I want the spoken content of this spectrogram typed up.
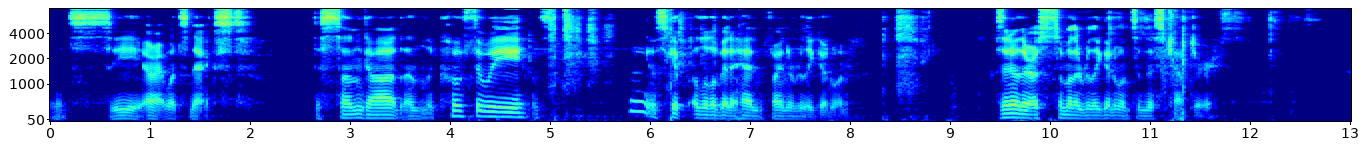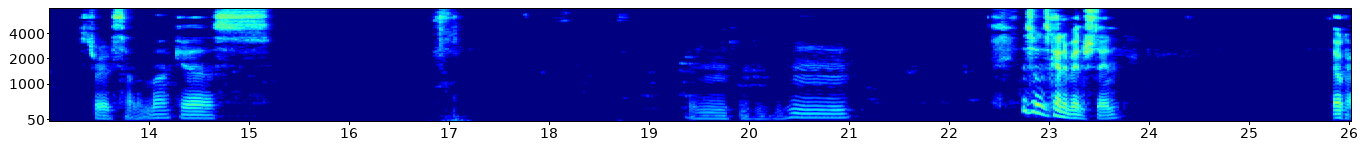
Let's see. All right, what's next? The sun god and Leucothoe. Let's, I'm gonna skip a little bit ahead and find a really good one. Because I know there are some other really good ones in this chapter. Story of Salmacis. -hmm. This one's kind of interesting. Okay.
